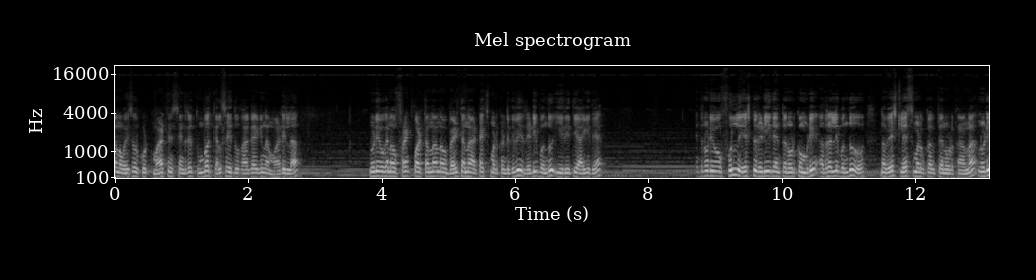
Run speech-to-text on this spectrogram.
ನಾನು ವಾಯ್ಸ್ ಓವರ್ ಕೊಟ್ಟು ಮಾಡ್ತೀನಿ ಸ್ನೇಹಿತರೆ. ತುಂಬ ಕೆಲಸ ಇದು. ಹಾಗಾಗಿ ನಾನು ಮಾಡಿಲ್ಲ. ನೋಡಿ, ಇವಾಗ ನಾವು ಫ್ರಂಟ್ ಪಾರ್ಟನ್ನು ನಾವು ಬೆಲ್ಟನ್ನು ಅಟ್ಯಾಚ್ ಮಾಡ್ಕೊಂಡಿದ್ದೀವಿ ರೆಡಿ ಬಂದು ಈ ರೀತಿ ಆಗಿದೆ. ಇದು ನೋಡಿ, ಇವಾಗ ಫುಲ್ ಎಷ್ಟು ರೆಡಿ ಇದೆ ಅಂತ ನೋಡ್ಕೊಂಬಿಡಿ. ಅದರಲ್ಲಿ ಬಂದು ನಾವು ಎಷ್ಟು ಲೆಸ್ ಮಾಡಬೇಕಾಗುತ್ತೆ ನೋಡ್ಕೊಳ್ಳೋಣ ನೋಡಿ,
